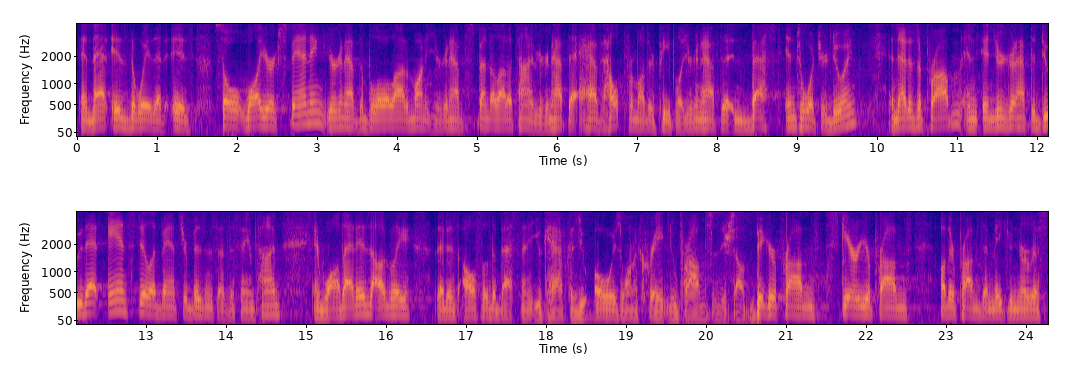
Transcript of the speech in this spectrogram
And that is the way that it is. So while you're expanding, you're going to have to blow a lot of money. You're going to have to spend a lot of time. You're going to have to have help from other people. You're going to have to invest into what you're doing. And that is a problem. And, and you're going to have to do that and still advance your business at the same time. And while that is ugly, that is also the best thing that you can have because you always want to create new problems with yourself. Bigger problems, scarier problems, other problems that make you nervous,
